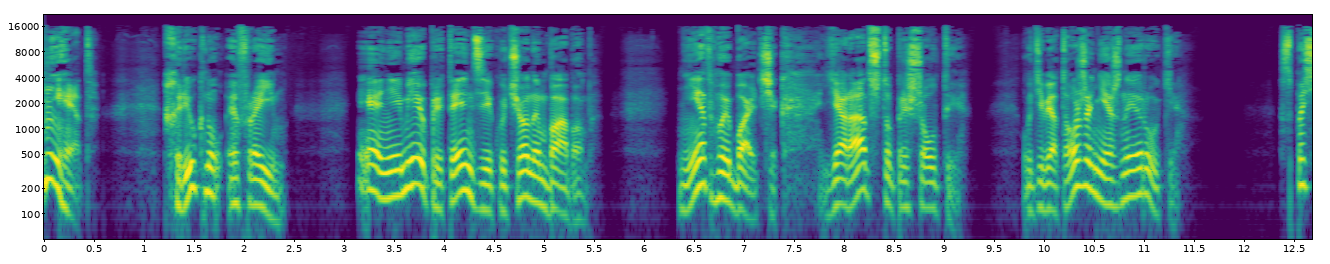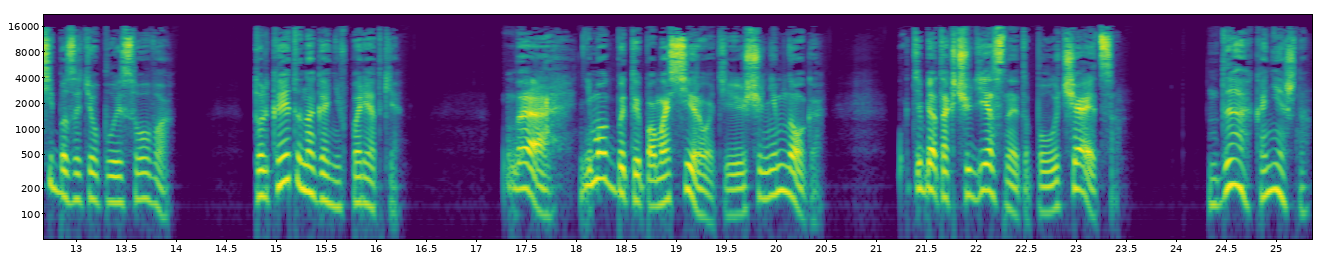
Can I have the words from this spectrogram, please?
«Нет», — хрюкнул Эфраим. «Я не имею претензий к ученым бабам. Нет, мой бальчик, я рад, что пришел ты. У тебя тоже нежные руки». «Спасибо за теплые слова. Только эта нога не в порядке». «Да, не мог бы ты помассировать ее еще немного? У тебя так чудесно это получается». «Да, конечно».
